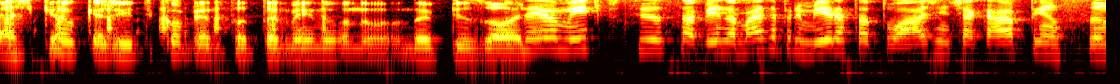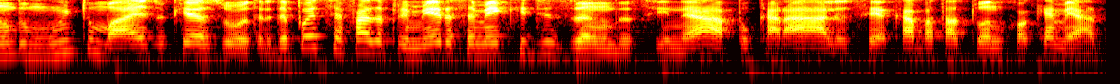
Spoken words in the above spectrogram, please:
acho que é o que a gente comentou também no, no, no, episódio. Você realmente precisa saber, ainda mais a primeira tatuagem, a gente acaba pensando muito mais do que as outras. Depois que você faz a primeira, você meio que desanda, assim, né? Ah, pro caralho, você acaba tatuando qualquer merda.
